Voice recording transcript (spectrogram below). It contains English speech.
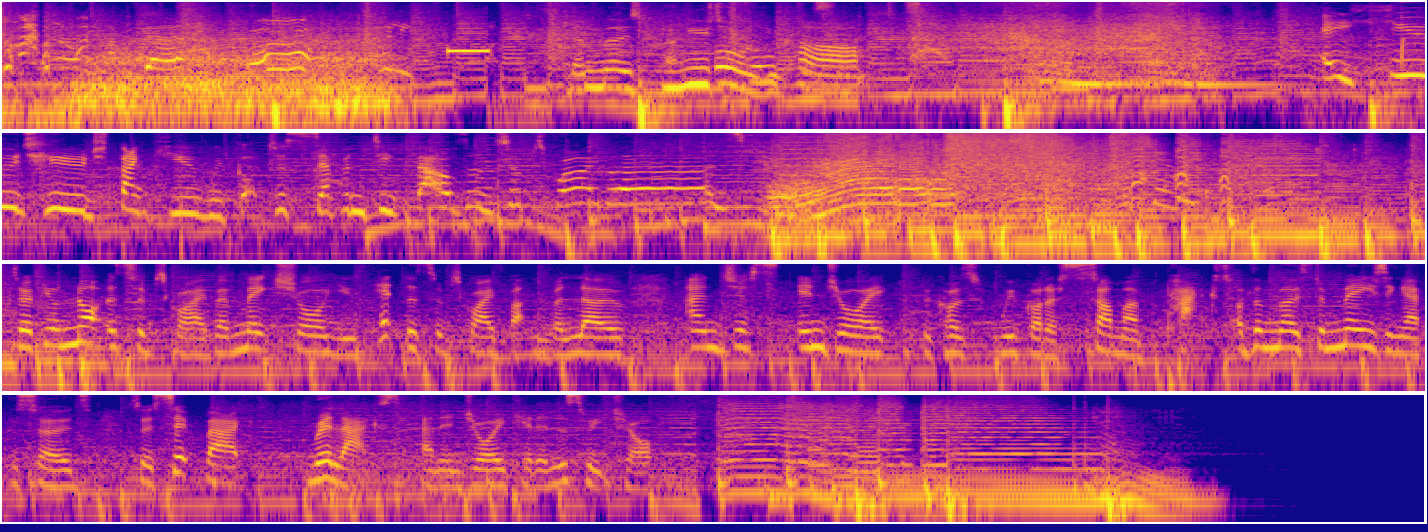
the most beautiful oh, car. A huge, huge thank you. We've got to 70,000 subscribers. So if you're not a subscriber, make sure you hit the subscribe button below and just enjoy because we've got a summer packed of the most amazing episodes. So sit back, relax and enjoy Kidd in the Sweet Shop.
